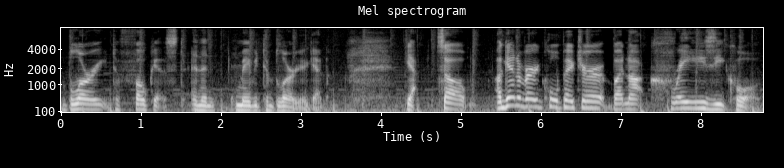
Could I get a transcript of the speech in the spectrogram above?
blurry to focused and then maybe to blurry again. Yeah, so again a very cool picture but not crazy cool.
